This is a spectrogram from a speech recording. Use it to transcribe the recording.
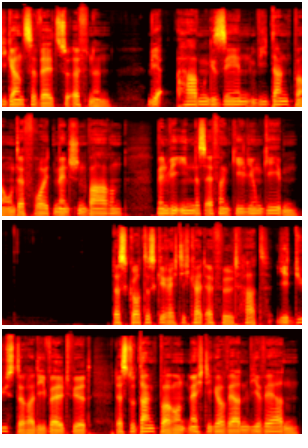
die ganze Welt zu öffnen. Wir haben gesehen, wie dankbar und erfreut Menschen waren, wenn wir ihnen das Evangelium geben, das Gottes Gerechtigkeit erfüllt hat. Je düsterer die Welt wird, desto dankbarer und mächtiger werden wir werden,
